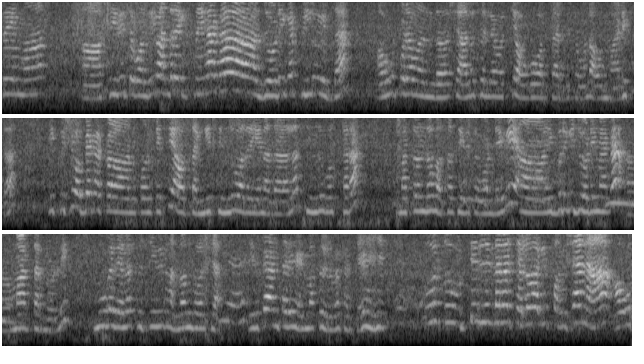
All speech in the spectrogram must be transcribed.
ಸೇಮ್ ಸೀರೆ ತಗೊಂಡಿವಿ. ಅಂದ್ರೆ ಈಗ ಸ್ನೇಹಾಗ ಜೋಡಿಗೆ ಪಿಲ್ಲು ಇದ್ದ ಅವು ಕೂಡ ಒಂದು ಶಾಲು ಶಲ್ಯ ಹಚ್ಚಿ ಅವು ಅರ್ಬಿ ತೊಗೊಂಡು ಅವು ಮಾಡಿತ್ತ ಈ ಖುಷಿ ಒಬ್ಬೇಕು ಹಾಕಳ ಅನ್ಕೊಂಡ್ ಕೇಸಿ ಅವ್ರ ತಂಗಿ ಸಿಂಧು ಅದ ಏನು ಅದಾಳಲ್ಲ ಸಿಂಧುಗೋಸ್ಕರ ಮತ್ತೊಂದು ಹೊಸ ಸೀರೆ ತಗೊಂಡೇವಿ. ಆ, ಇಬ್ರಿಗೆ ಜೋಡಿ ಮ್ಯಾಗ ಮಾಡ್ತಾರೆ ನೋಡ್ರಿ. ಮೂಗದೆಲ್ಲ ಚುಚ್ಚಿವಿ ಹನ್ನೊಂದು ವರ್ಷ. ಇದಕ್ಕ ಅಂತಾರೆ ಹೆಣ್ಮಕ್ಳು ಇರ್ಬೇಕಂತೇಳಿ. ಕೂಸು ಹುಟ್ಟಿದ್ಲಿಂದನ ಚಲೋ ಆಗಿ ಫಂಕ್ಷನ್ ಅವ್ರ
